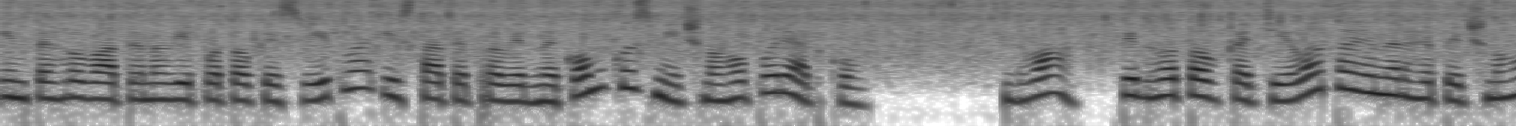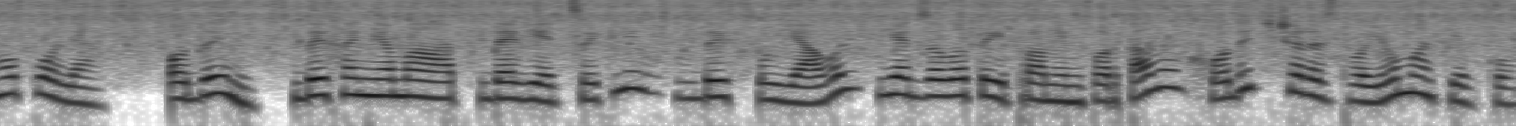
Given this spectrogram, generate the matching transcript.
інтегрувати нові потоки світла і стати провідником космічного порядку. 2. Підготовка тіла та енергетичного поля. 1. Дихання Маат 9 циклів, вдих уяви, як золотий промінь порталу входить через твою маківку.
